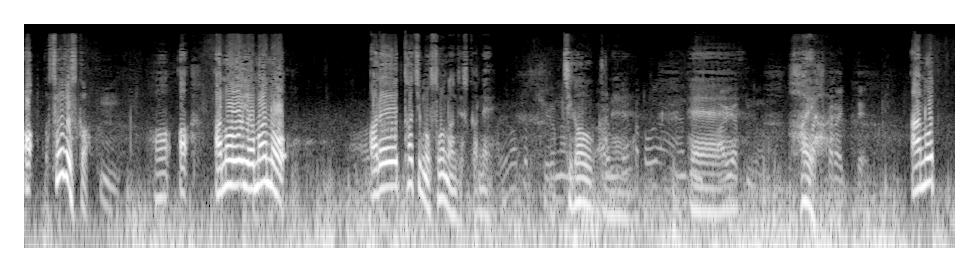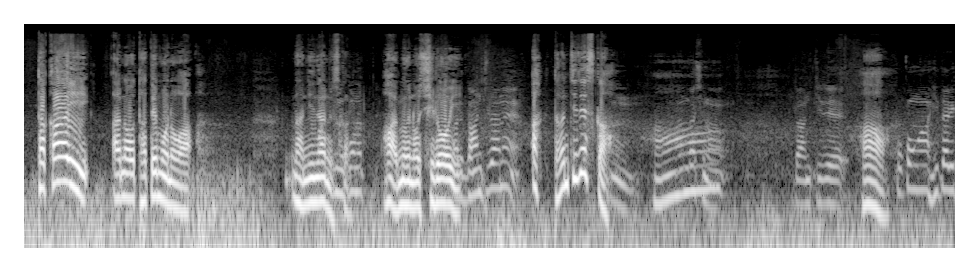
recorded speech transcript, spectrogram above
あそうですか。うん。あ、あ、あの山の、あれたちもそうなんですかね？違うかねあれも電波塔だよね。へー。はい。あの高い、あの建物は、何になるんですか？はい、もの白い。団地だね。あ、団地ですか？うん。あ半田市の団地で、あ。はここが左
